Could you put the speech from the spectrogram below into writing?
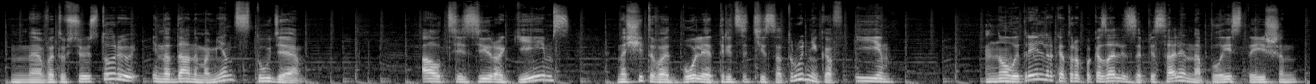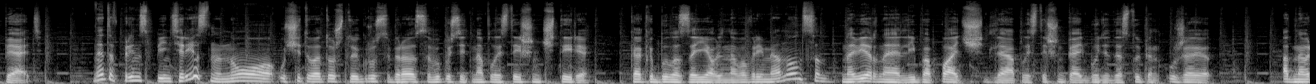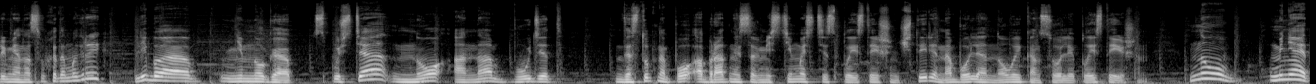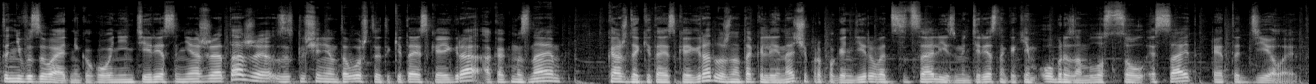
в эту всю историю. И на данный момент студия Altizira Games насчитывает более 30 сотрудников и новый трейлер, который показали, записали на PlayStation 5. Это, в принципе, интересно, но учитывая то, что игру собираются выпустить на PlayStation 4 как и было заявлено во время анонса, наверное, либо патч для PlayStation 5 будет доступен уже одновременно с выходом игры, либо немного спустя, но она будет доступна по обратной совместимости с PlayStation 4 на более новой консоли PlayStation. Ну, у меня это не вызывает никакого ни интереса, ни ажиотажа, за исключением того, что это китайская игра, а как мы знаем, Каждая китайская игра должна так или иначе пропагандировать социализм. Интересно, каким образом Lost Soul Aside это делает.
